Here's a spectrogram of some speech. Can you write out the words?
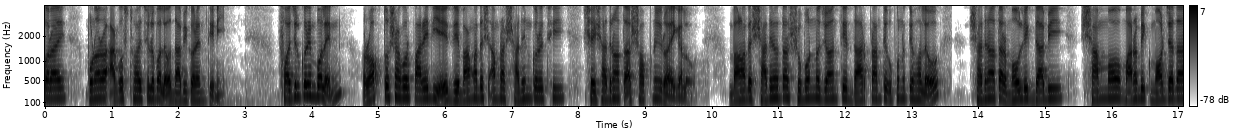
করায় পনেরো আগস্ট হয়েছিল বলেও দাবি করেন তিনি। ফজল করিম বলেন, রক্ত সাগর পাড়ি দিয়ে যে বাংলাদেশ আমরা স্বাধীন করেছি, সেই স্বাধীনতা স্বপ্নই রয়ে গেল। বাংলাদেশ স্বাধীনতার সুবর্ণ জয়ন্তীর দ্বার প্রান্তে উপনীত হলেও স্বাধীনতার মৌলিক দাবি, সাম্য, মানবিক মর্যাদা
